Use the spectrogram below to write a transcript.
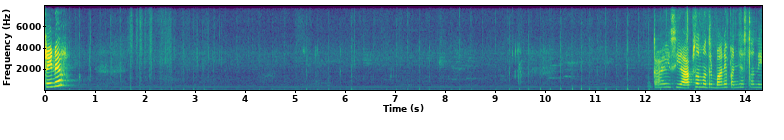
ట్రైనర్ గాయస్ ఈ యాప్స్ మాత్రం బాగానే పనిచేస్తుంది.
